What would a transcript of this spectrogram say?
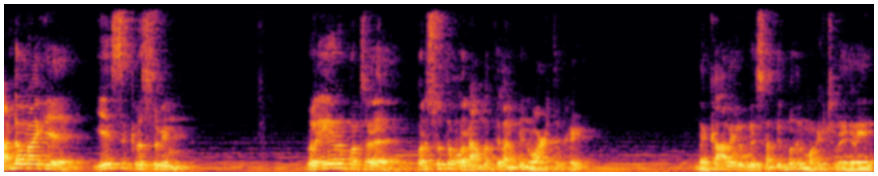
ஆண்டவராகிய இயேசு கிறிஸ்துவின் விலையேறப்பட்ட பரிசுத்தமுள்ள நாமத்தில் அன்பின் வாழ்த்துக்கள். இந்த காலையில் உங்களை சந்திப்பதில் மகிழ்ச்சி அடைகிறேன்.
